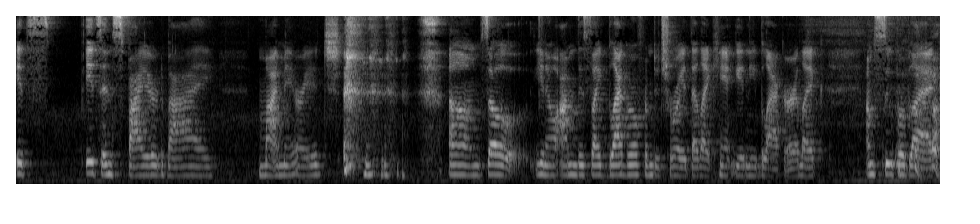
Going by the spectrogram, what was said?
it's it's inspired by my marriage. um, so you know, I'm this like black girl from Detroit that like can't get any blacker. Like I'm super black,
